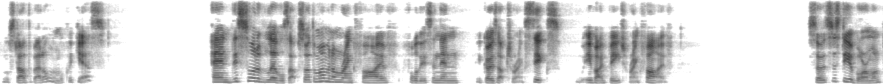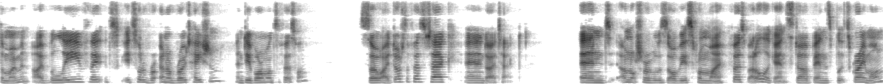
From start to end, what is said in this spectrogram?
we'll start the battle and we'll click yes. And this sort of levels up. So at the moment I'm rank 5 for this, and then it goes up to rank 6 if I beat rank 5. So it's just Diaboromon at the moment. I believe that it's it's sort of on a rotation, and Diaboromon's the first one. So I dodged the first attack and I attacked. And I'm not sure if it was obvious from my first battle against uh, Ben's Blitz Greymon,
